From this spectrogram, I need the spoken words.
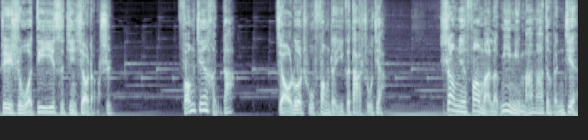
这是我第一次进校长室，房间很大，角落处放着一个大书架，上面放满了密密麻麻的文件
